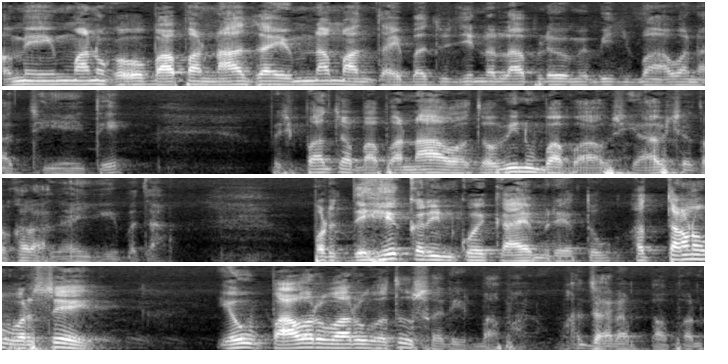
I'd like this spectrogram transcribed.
અમે એમ માનો કે હવે બાપા ના જાય એમ ના માનતા, એ બાજુ જેને લાભ લેવો અમે બીજમાં આવવાના જ છીએ તે. પછી પાંચા બાપા ના આવે તો વિનુ બાપા આવશે આવશે તો ખરા જ એ બધા. પણ દેહ કરીને કોઈ કાયમ રહેતું. સત્તાણું વર્ષે એવું પાવરવાળું હતું શરીર બાપાનું, હજારામ બાપાનું.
